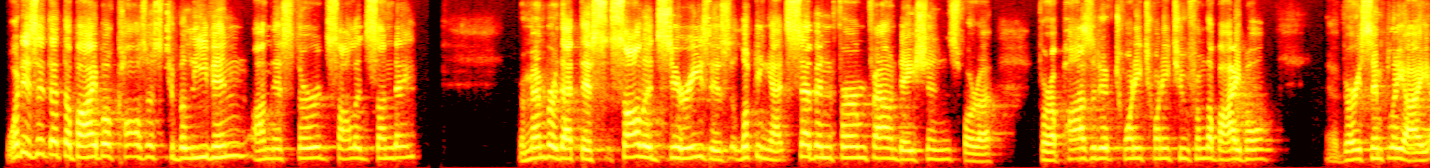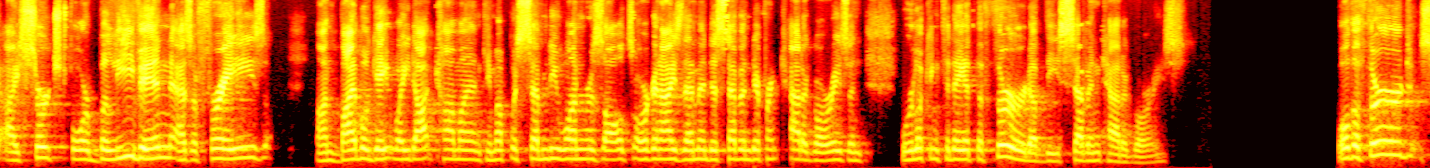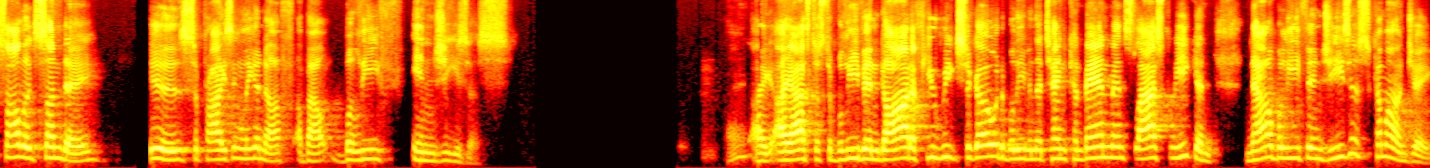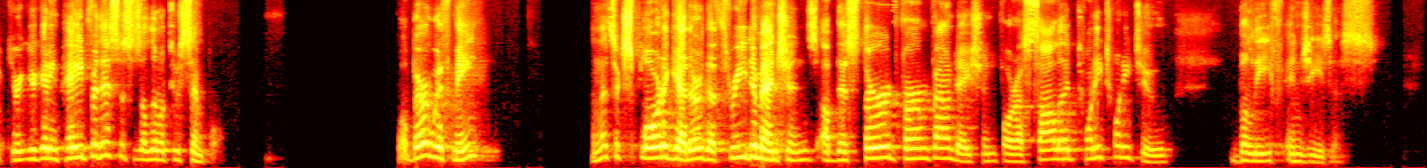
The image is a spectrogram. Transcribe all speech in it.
What is it that the Bible calls us to believe in on this third solid Sunday? Remember that this solid series is looking at seven firm foundations for a, for a positive 2022 from the Bible. Uh, very simply, I, I searched for believe in as a phrase on BibleGateway.com and came up with 71 results, organized them into seven different categories. And we're looking today at the third of these seven categories. Well, the third solid Sunday is, surprisingly enough, about belief in Jesus. I, I, asked us to believe in God a few weeks ago, to believe in the Ten Commandments last week, and now belief in Jesus. Come on, Jake, you're, you're getting paid for this? This is a little too simple. Well, bear with me and let's explore together the three dimensions of this third firm foundation for a solid 2022 belief in Jesus.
